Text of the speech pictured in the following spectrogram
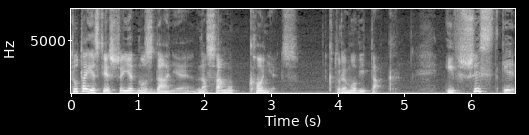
tutaj jest jeszcze jedno zdanie na sam koniec, które mówi tak. I wszystkie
